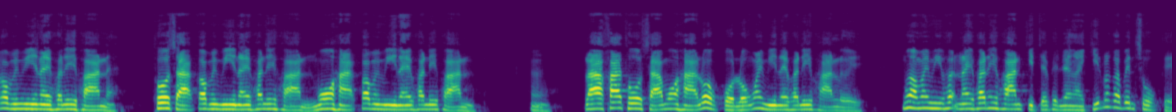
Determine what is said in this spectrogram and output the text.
ก็ไม่มีในพระนิพพานน่ะ โทสะก็ไม่มีในพระนิพพาน โมหะก็ไม่มีในพระนิพพานราคะโทสะโมหะโลภโกรธหลงไม่มีในพระนิพพานเลย เมื่อไม่มีในพระนิพพานจิตจะเป็นยังไงจิตมันก็เป็นสุขสิ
